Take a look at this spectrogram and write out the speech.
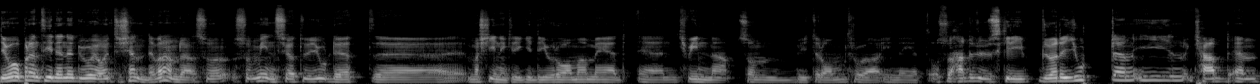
det var på den tiden när du och jag inte kände varandra. Så, så minns jag att du gjorde ett eh, Maskinenkrig-diorama med en kvinna som byter om tror jag inne i ett. Och så hade du skrivit, du hade gjort den i en CAD, en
